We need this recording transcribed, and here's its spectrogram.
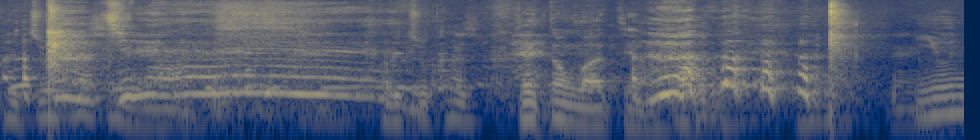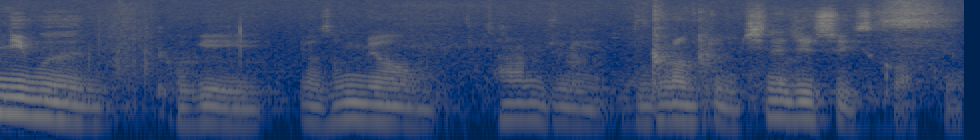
걸쭉하시네. 걸쭉하시. 됐던 것 같아요. 네. 이웃님은 거기 여섯 명 사람 중에 누구랑 좀 친해질 수 있을 것 같아요?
